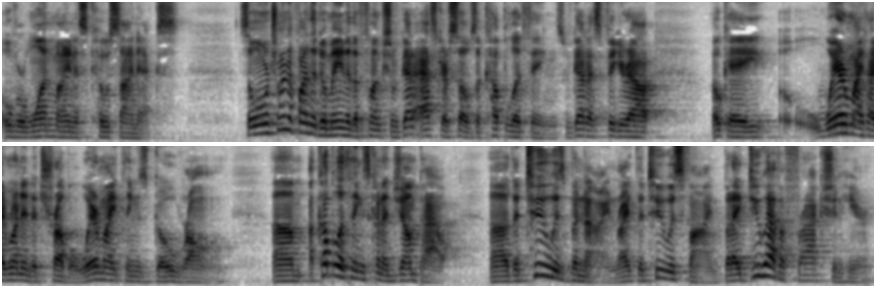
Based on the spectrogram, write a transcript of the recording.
over 1 minus cosine x. So when we're trying to find the domain of the function, we've got to ask ourselves a couple of things. We've got to figure out, okay, where might I run into trouble? Where might things go wrong? Um, a couple of things kind of jump out. Uh, the 2 is benign, right? The 2 is fine, but I do have a fraction here.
